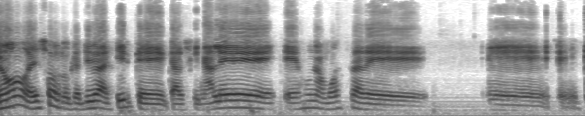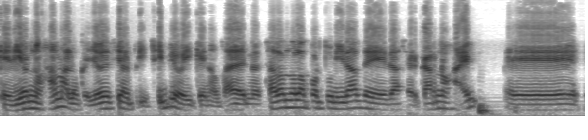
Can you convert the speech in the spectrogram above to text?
No, eso, lo que te iba a decir, que, que al final es, es una muestra de eh, eh, que Dios nos ama, lo que yo decía al principio, y que nos, está dando la oportunidad de, de acercarnos a Él. Eh,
